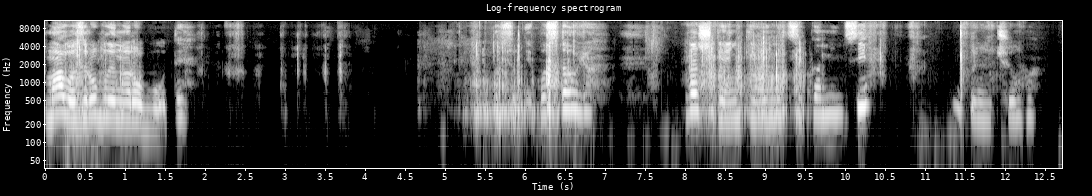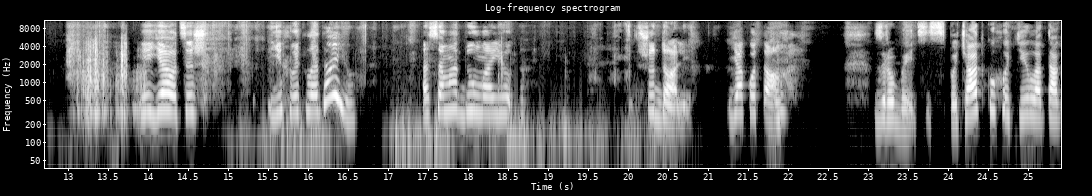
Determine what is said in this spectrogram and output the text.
мало зроблено роботи. Ось Сюди поставлю важкенькі вони ці камінці. Ну, То нічого. І я оце ж їх викладаю, а сама думаю, що далі, як отам зробити. Спочатку хотіла так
